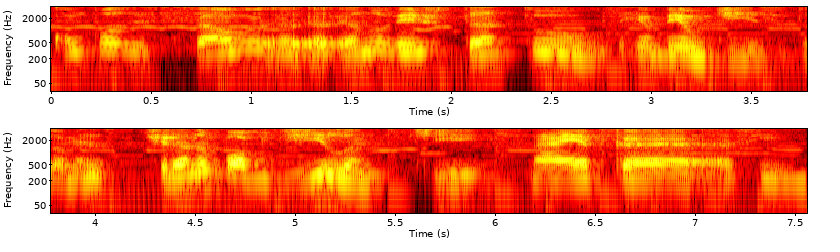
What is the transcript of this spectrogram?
composição eu, eu, não vejo tanto rebeldia, assim, pelo menos. Tirando o Bob Dylan, que na época, assim,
